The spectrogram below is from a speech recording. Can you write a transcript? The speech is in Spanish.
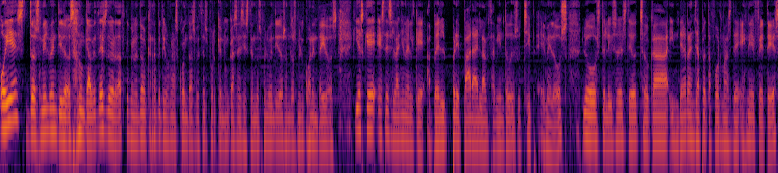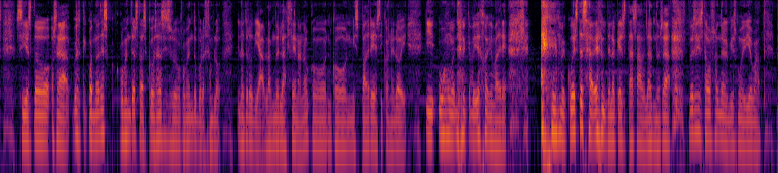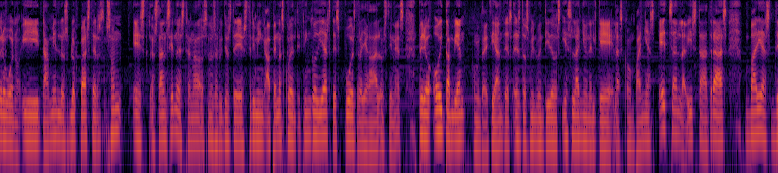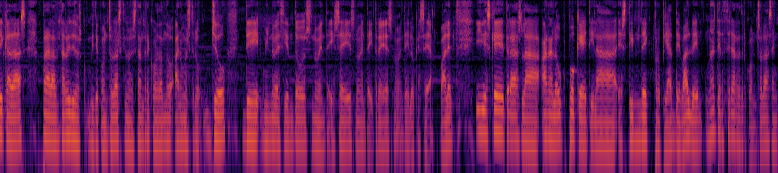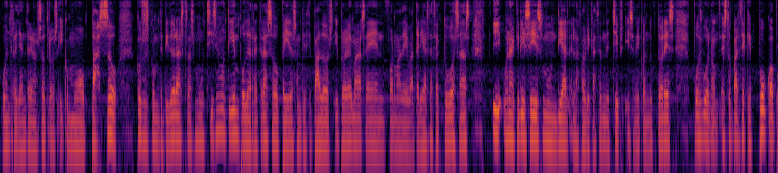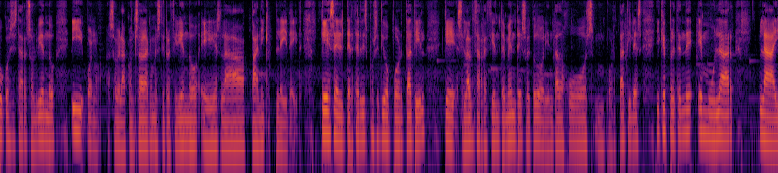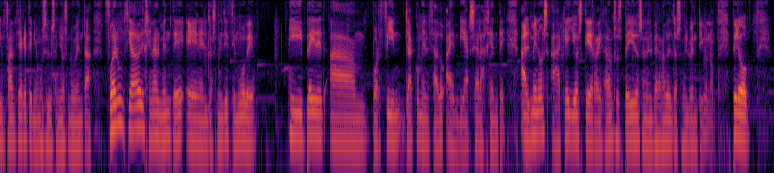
Hoy es 2022, aunque a veces de verdad que me lo tengo que repetir unas cuantas veces porque nunca sé si en 2022 o en 2042. Y es que este es el año en el que Apple prepara el lanzamiento de su chip M2. Los televisores de 8K integran ya plataformas de NFTs. Si esto, o sea, es que cuando haces comento estas cosas y se lo comento, por ejemplo, el otro día hablando en la cena, ¿no? Con, con mis padres y con Eloy. Y hubo un momento en el que me dijo mi madre, me cuesta saber de lo que estás hablando. O sea, no sé si estamos hablando en el mismo idioma. Pero bueno, y también los blockbusters son están siendo estrenados en los servicios de streaming apenas 45 días después de la llegada a los cines. Pero hoy también, como te decía antes, es 2022 y es el año en el que las compañías echan la vista atrás varias décadas para lanzar videoconsolas que nos están recordando a nuestro yo de 1996, 93, 90 y lo que sea, ¿vale? Y es que tras la Analog Pocket y la Steam Deck propiedad de Valve, una tercera retroconsola se encuentra ya entre nosotros y como como pasó con sus competidoras tras muchísimo tiempo de retraso, pedidos anticipados y problemas en forma de baterías defectuosas y una crisis mundial en la fabricación de chips y semiconductores, pues bueno, esto parece que poco a poco se está resolviendo y bueno, sobre la consola a la que me estoy refiriendo es la Panic Playdate, que es el tercer dispositivo portátil que se lanza recientemente, sobre todo orientado a juegos portátiles y que pretende emular la infancia que teníamos en los años 90. Fue anunciada originalmente en el 2019 y Playdate ha por fin ya comenzado a enviarse a la gente, al menos a aquellos que realizaron sus pedidos en el verano del 2021. Pero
